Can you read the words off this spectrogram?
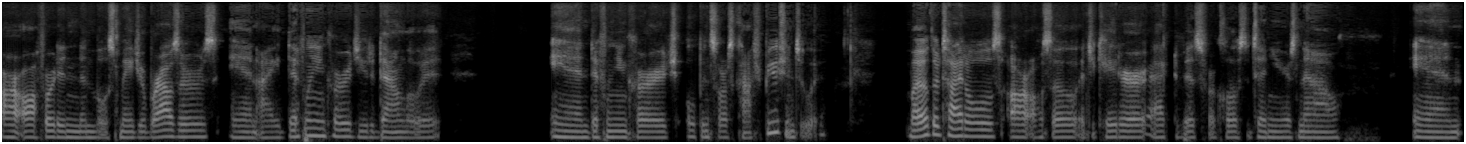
are offered in the most major browsers. And I definitely encourage you to download it and definitely encourage open source contribution to it. My other titles are also educator, activist for close to 10 years now. And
